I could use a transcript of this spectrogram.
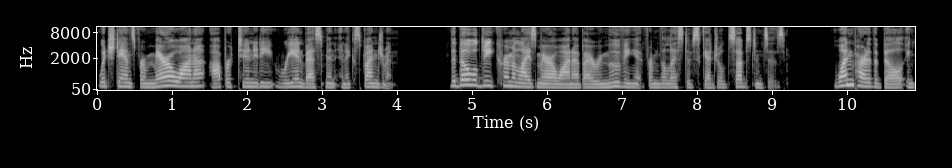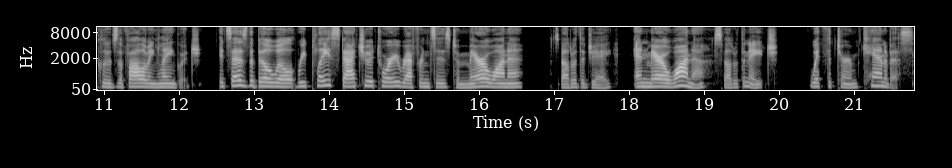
which stands for Marijuana Opportunity Reinvestment and Expungement. The bill will decriminalize marijuana by removing it from the list of scheduled substances. One part of the bill includes the following language it says the bill will replace statutory references to marijuana, spelled with a J, and marijuana, spelled with an H, with the term cannabis.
